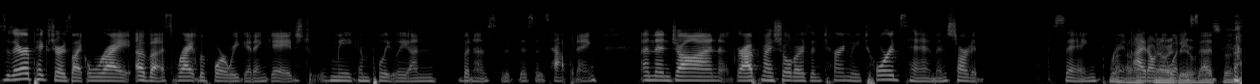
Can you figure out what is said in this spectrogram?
So there are pictures like right of us right before we get engaged, me completely unbeknownst that this is happening. And then John grabbed my shoulders and turned me towards him and started saying, ran- I, have don't no know what he idea said.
